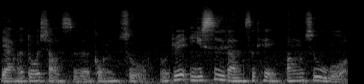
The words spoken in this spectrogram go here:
两个多小时的工作。我觉得仪式感是可以帮助我。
